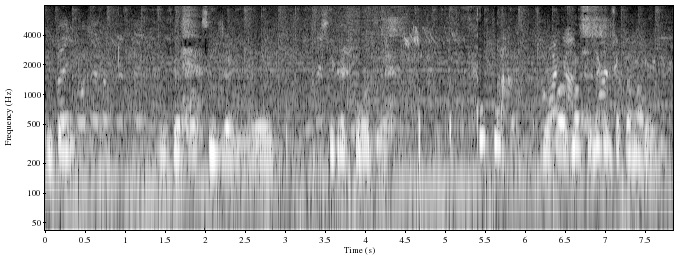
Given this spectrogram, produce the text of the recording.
ठीक है ये फिर बहुत सीख जाएँगे ये सीक्रेट कोड है। ये पास मत खुद ही कुछ खत्म आ रही है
